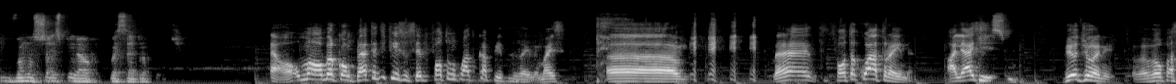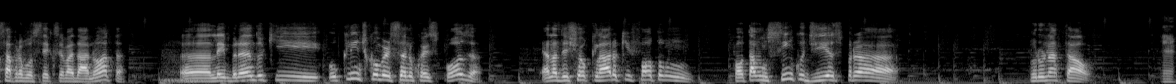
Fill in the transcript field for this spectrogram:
Vamos só esperar o que vai sair para frente. É, uma obra completa é difícil, sempre faltam quatro capítulos ainda, mas. Uh, né, falta quatro ainda. Aliás, viu, Johnny? Eu vou passar para você que você vai dar a nota. Uh, lembrando que o cliente conversando com a esposa, ela deixou claro que faltam, faltavam cinco dias para o Natal. É.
